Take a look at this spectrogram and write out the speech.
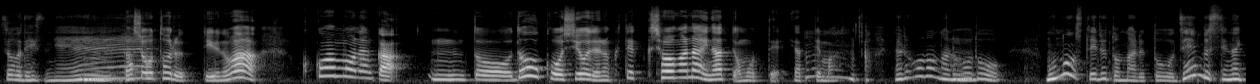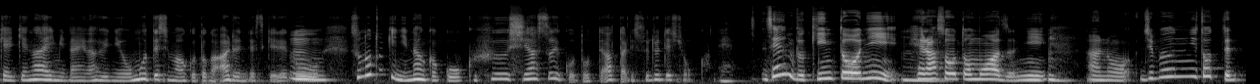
そうですうんね。場所を取るっていうのはここはもうなんかうんとどうこうしようじゃなくてしょうがないなって思ってやってます。うんあ、なるほどなるほど。物を捨てるとなると全部捨てなきゃいけないみたいな風に思ってしまうことがあるんですけれど、うんその時になんかこう工夫しやすいことってあったりするでしょうかね？全部均等に減らそうと思わずに、うんあの自分にとって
